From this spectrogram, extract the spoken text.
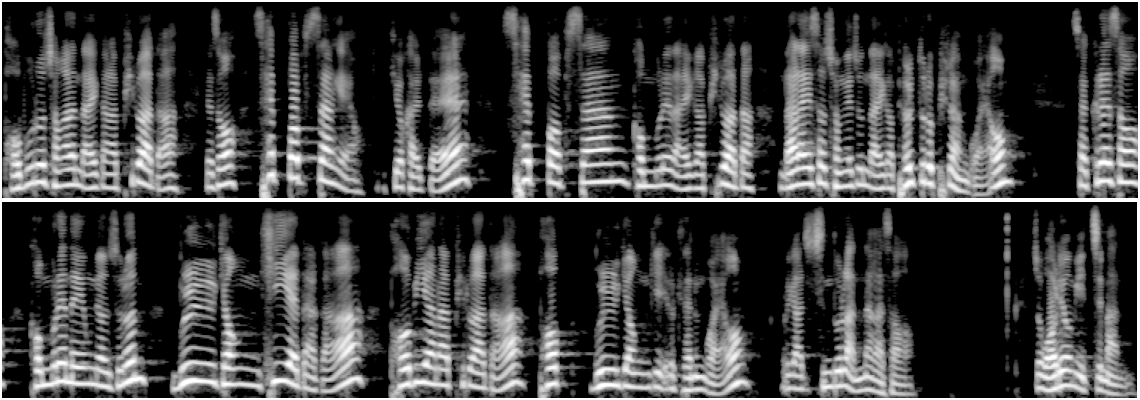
법으로 정하는 나이가 하나 필요하다. 그래서 세법상이에요. 기억할 때 세법상 건물의 나이가 필요하다. 나라에서 정해준 나이가 별도로 필요한 거예요. 자 그래서 건물의 내용 연수는 물경기에다가 법이 하나 필요하다. 법 물경기 이렇게 되는 거예요. 우리가 아직 진도를 안 나가서. 좀 어려움이 있지만 좀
